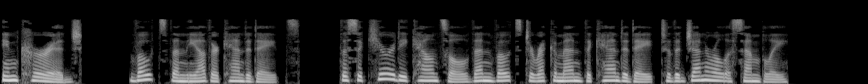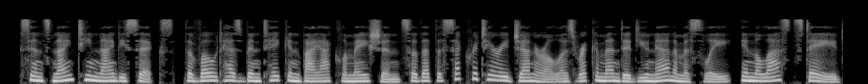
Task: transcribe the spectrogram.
encourage votes than the other candidates. The Security Council then votes to recommend the candidate to the General Assembly. Since 1996, the vote has been taken by acclamation so that the Secretary-General is recommended unanimously. In the last stage,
